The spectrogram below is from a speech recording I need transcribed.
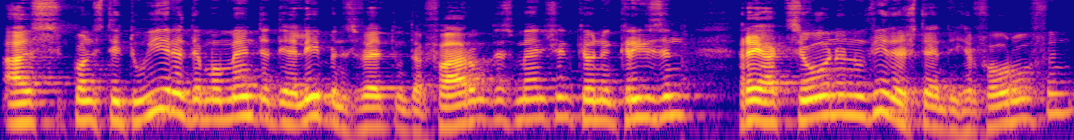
Als konstituierende Momente der Lebenswelt und Erfahrung des Menschen können Krisen Reaktionen und Widerstände hervorrufen,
